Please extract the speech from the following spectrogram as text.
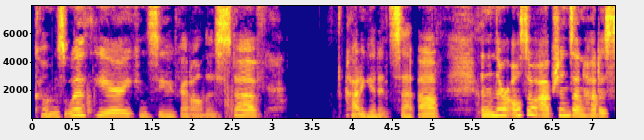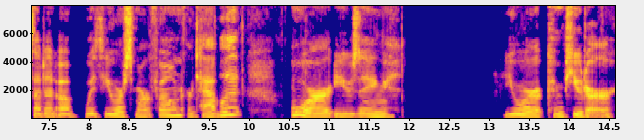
comes with here. You can see we've got all this stuff, how to get it set up. And then there are also options on how to set it up with your smartphone or tablet or using your computer.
